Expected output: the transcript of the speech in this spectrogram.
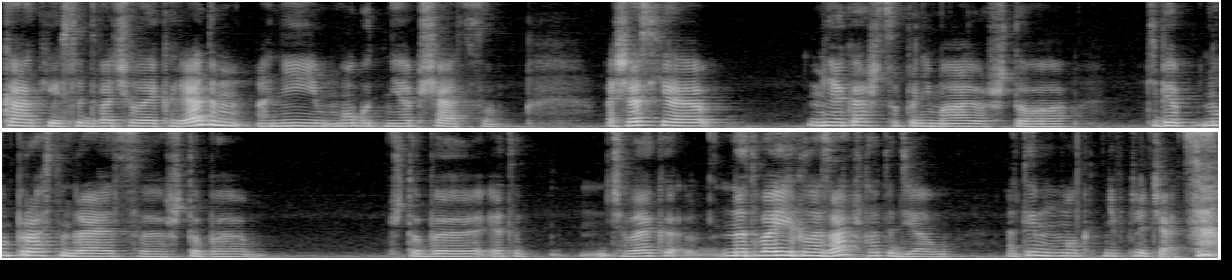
как, если два человека рядом, они могут не общаться. А сейчас я, мне кажется, понимаю, что тебе ну, просто нравится, чтобы чтобы этот человек на твоих глазах что-то делал, а ты мог не включаться.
